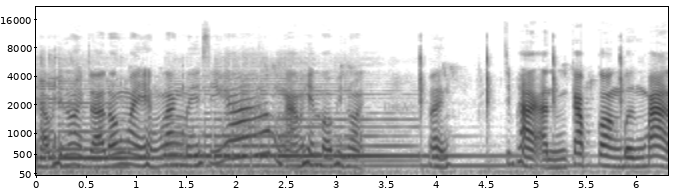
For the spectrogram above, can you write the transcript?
ค่ะพี่น้องจ้าดองไม้ข้างล่างไม่สิงามงามเห็นบอกพี่น้องเบิ่งจิพาอันกับกล่องเบิงบ้าน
